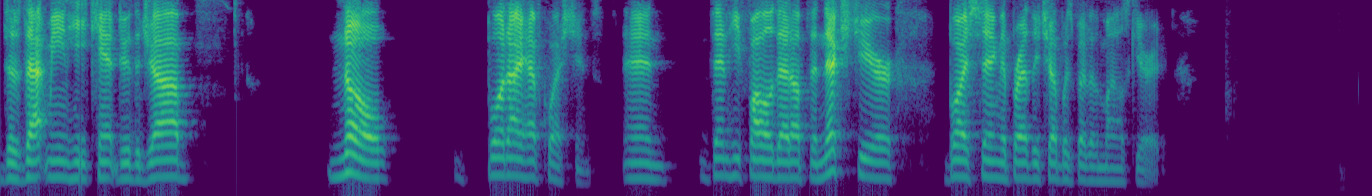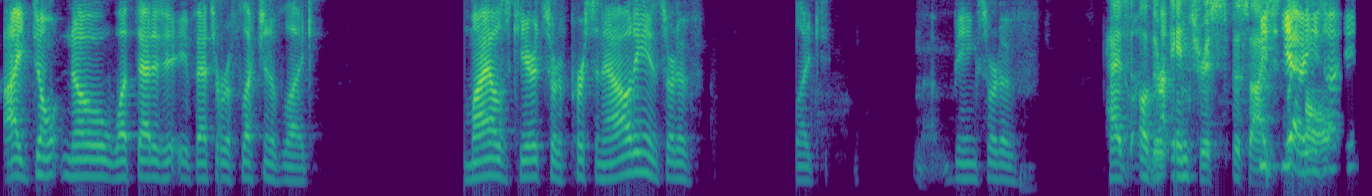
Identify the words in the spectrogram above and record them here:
Does that mean he can't do the job? No, but I have questions. And then he followed that up the next year by saying that Bradley Chubb was better than Myles Garrett. I don't know what that is, if that's a reflection of like Myles Garrett's sort of personality and sort of like being sort of Has Uh, other not- interests besides he's, yeah he's football. he-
